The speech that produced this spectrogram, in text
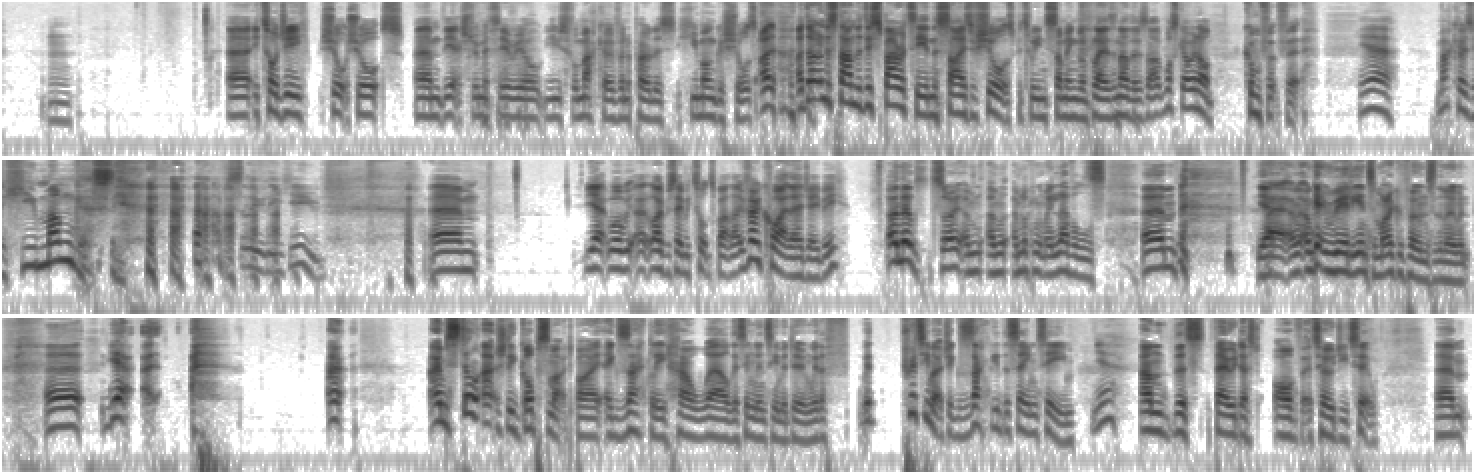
Uh, Itoje short shorts, um, the extra material used for Mako Vunipola's humongous shorts. I, I don't understand the disparity in the size of shorts between some England players and others. Like, what's going on? Comfort fit. Yeah, Mako's a humongous, absolutely huge. Um, yeah, well, we, uh, like we say, we talked about that. Very quiet there, JB. Oh no, sorry, I'm I'm, I'm looking at my levels. Um, yeah, I'm, I'm getting really into microphones at the moment. Uh, yeah, I, I, I'm still actually gobsmacked by exactly how well this England team are doing with a f- with pretty much exactly the same team Yeah. and this fairy dust of Itoje too, um,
